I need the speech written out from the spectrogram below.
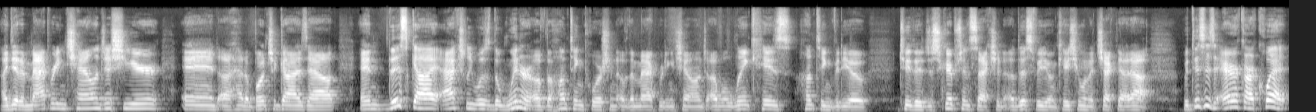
I did a map reading challenge this year and I had a bunch of guys out. And this guy actually was the winner of the hunting portion of the map reading challenge. I will link his hunting video to the description section of this video in case you want to check that out. But this is Eric Arquette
